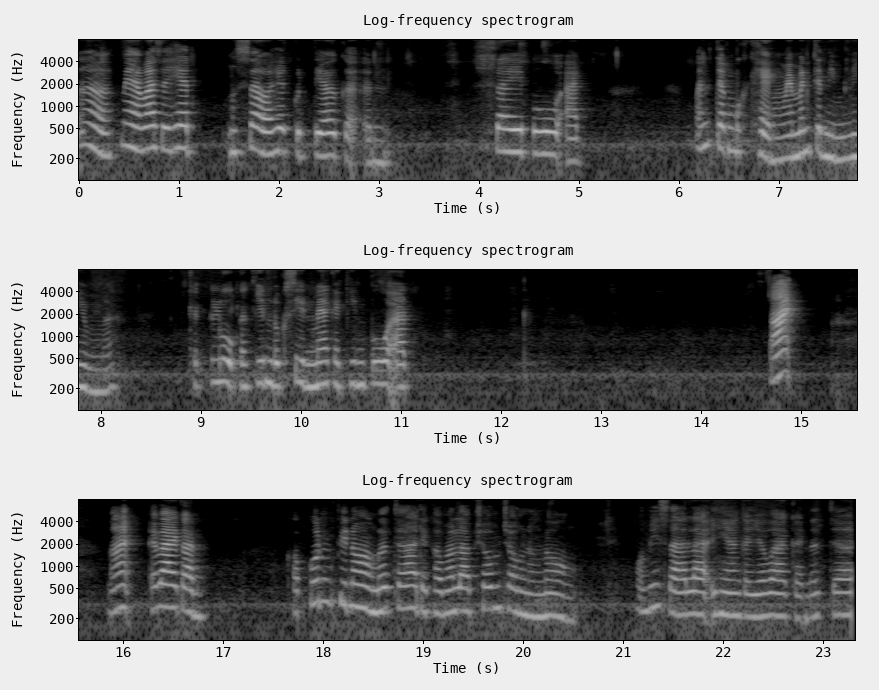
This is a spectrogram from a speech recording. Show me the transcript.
เออ แม่ว่าสิเฮ็ดมื้อเช้าเฮ็ดก๋วยเตี๋ยวกับใส่ปูอัด มันจังบ่แข็งไหมมันก็นิ่มๆนะกลูกก็กินลูกชิ้นแม่ก็กินปูอัดน้อยน้อย บายกันขอบคุณพี่น้องเด้อจ้าที่เขามารับชมช่องน้องๆว่ามีสาระอีหยังก็อย่าวากันเด้อจ้า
